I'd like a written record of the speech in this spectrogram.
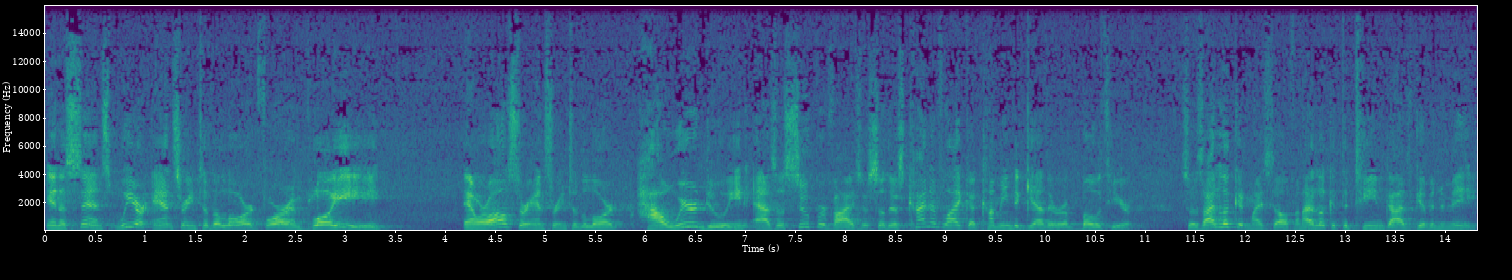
In a sense, we are answering to the Lord for our employee, and we're also answering to the Lord how we're doing as a supervisor. So there's kind of like a coming together of both here. So as I look at myself and I look at the team God's given to me,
